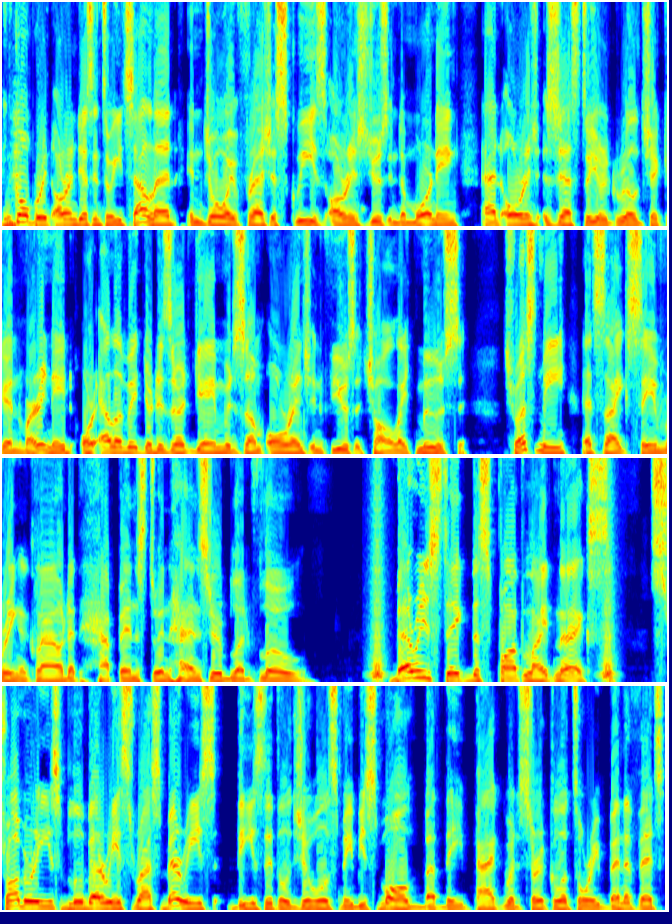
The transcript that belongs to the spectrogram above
Incorporate oranges into each salad, enjoy fresh squeezed orange juice in the morning, add orange zest to your grilled chicken marinade, or elevate your dessert game with some orange-infused chocolate mousse. Trust me, it's like savoring a cloud that happens to enhance your blood flow. Berries take the spotlight next. Strawberries, blueberries, raspberries, these little jewels may be small but they pack with circulatory benefits,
